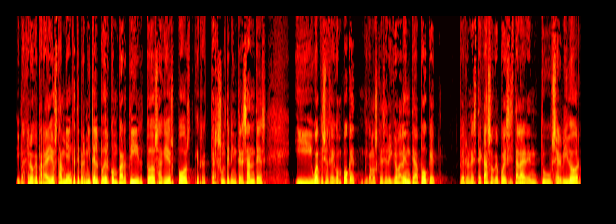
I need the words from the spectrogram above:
imagino que para ellos también, que te permite el poder compartir todos aquellos posts que te resulten interesantes, y igual que sucede con Pocket, digamos que es el equivalente a Pocket, pero en este caso que puedes instalar en tu servidor,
